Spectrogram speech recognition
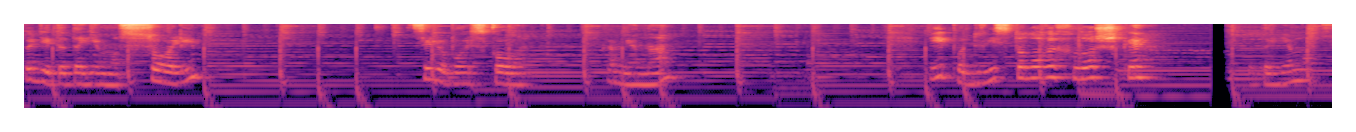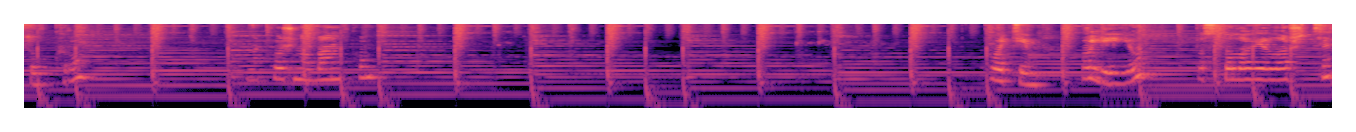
Тоді додаємо солі, сіль кам'яна і по 2 столових ложки додаємо цукру на кожну банку. Потім олію по столовій ложці.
